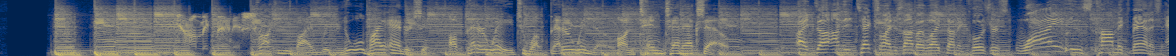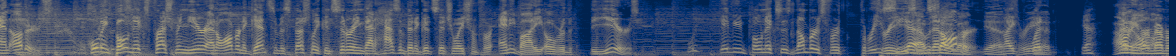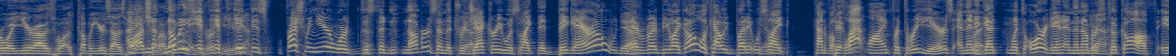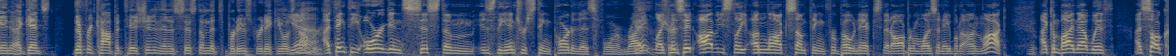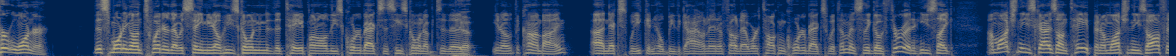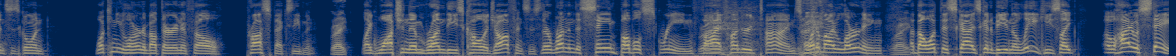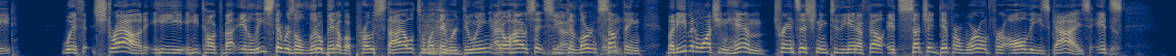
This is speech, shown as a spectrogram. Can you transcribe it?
Tom McManus. Brought to you by Renewal by Andersen. A better way to a better window on 1010XL. All right, uh, on the text line designed by Lifetime Enclosures, why is Tom McManus and others holding Bo Nix freshman year at Auburn against him, especially considering that hasn't been a good situation for anybody over the, the years? We gave you Bo Nix's numbers for three, Three, seasons yeah, I was at talking about- Auburn. yeah, like three, what? that- Yeah. I don't I- even oh, remember what year I was. wa- A couple years I was I mean, watching. no- him. I nobody, it was his if, if, rookie year. if his freshman year were just the numbers and the trajectory was like the big arrow, Yeah. everybody would be like, oh, look how he, but it was Yeah. like kind of a flat line for three years. And then he got went to Oregon and the numbers Yeah. took off in Yeah. against different competition and then a system that's produced ridiculous yeah, numbers. I think the Oregon system is the interesting part of this for him, right? Yeah, like, sure. because it obviously unlocks something for Bo Nix that Auburn wasn't able to unlock. I combine that with I saw Kurt Warner this morning on Twitter that was saying, you know, he's going into the tape on all these quarterbacks as he's going up to the, Yep. you know, the combine uh, next week, and he'll be the guy on NFL Network talking quarterbacks with them as they go through it. And he's like, I'm watching these guys on tape, and I'm watching these offenses going, what can you learn about their NFL prospects even? right. like watching them run these college offenses. They're running the same bubble screen Right. 500 times. What am I learning Right. about what this guy's going to be in the league? He's like Ohio State with Stroud. He he talked about at least there was a little bit of a pro style to what they were doing at Ohio State, so Mm-hmm. Yeah, you could learn totally. something. But even watching him transitioning to the NFL, it's such a different world for all these guys. It's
